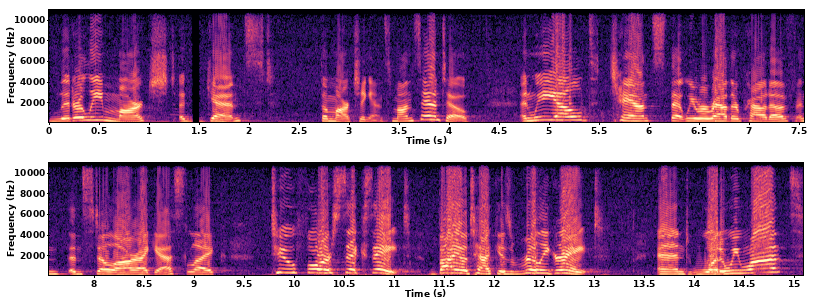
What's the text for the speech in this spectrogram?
literally marched against the March Against Monsanto. And we yelled chants that we were rather proud of, and, and still are, I guess, like 2468, biotech is really great. And what do we want?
